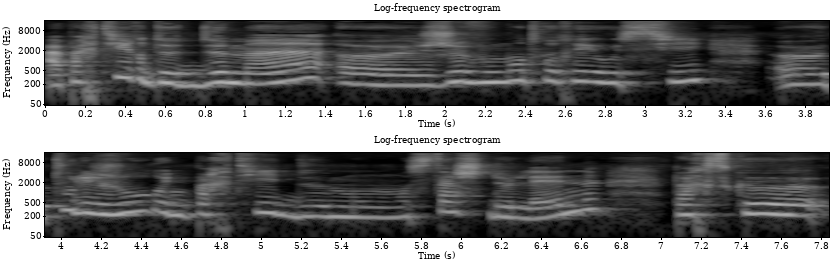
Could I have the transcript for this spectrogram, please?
à partir de demain, je vous montrerai aussi tous les jours une partie de mon stash de laine, parce que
